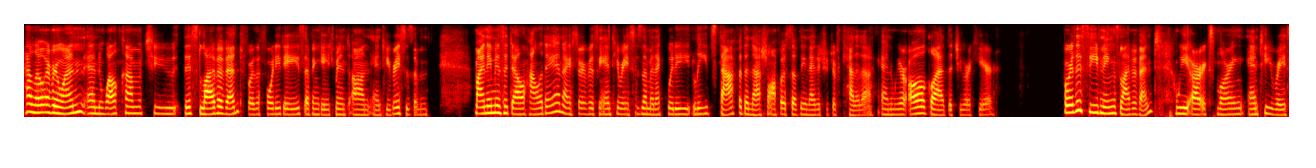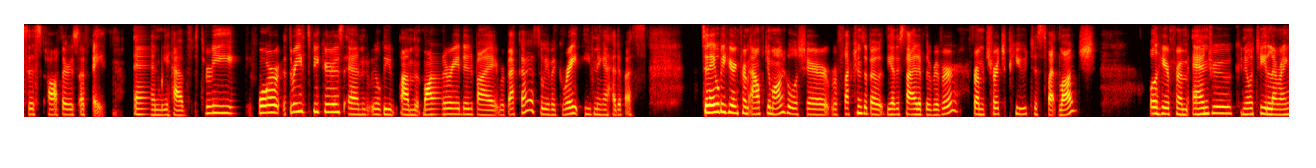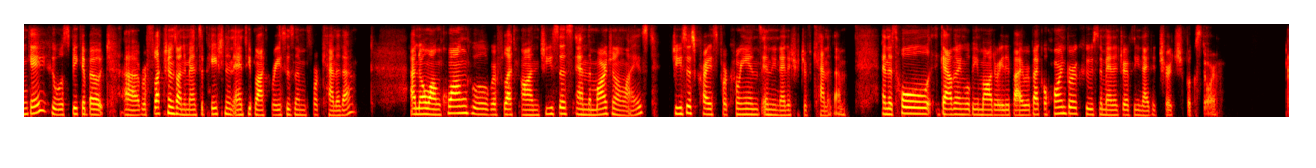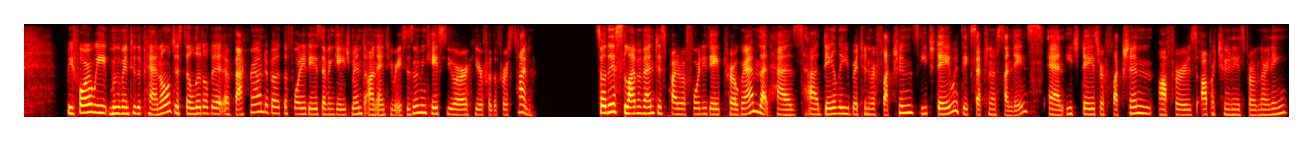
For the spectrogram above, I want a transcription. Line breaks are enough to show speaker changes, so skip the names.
Hello, everyone, and welcome to this live event for the 40 Days of Engagement on Anti-Racism. My name is Adele Halliday, and I serve as the Anti-Racism and Equity Lead Staff at the National Office of the United Church of Canada, and we are all glad that you are here. For this evening's live event, we are exploring anti-racist authors of faith, and we have three, four, three speakers, and we'll be um, moderated by Rebecca, so we have a great evening ahead of us. Today we'll be hearing from Alf Dumont, who will share reflections about the other side of the river, from church pew to sweat lodge. We'll hear from Andrew Kunoti Larenge, who will speak about uh, reflections on emancipation and anti-Black racism for Canada. And Wang Kwong, who will reflect on Jesus and the marginalized, Jesus Christ for Koreans in the United Church of Canada. And this whole gathering will be moderated by Rebecca Hornberg, who's the manager of the United Church Bookstore. Before we move into the panel, just a little bit of background about the 40 days of engagement on anti-racism in case you are here for the first time. So this live event is part of a 40-day program that has uh, daily written reflections each day with the exception of Sundays. And each day's reflection offers opportunities for learning,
